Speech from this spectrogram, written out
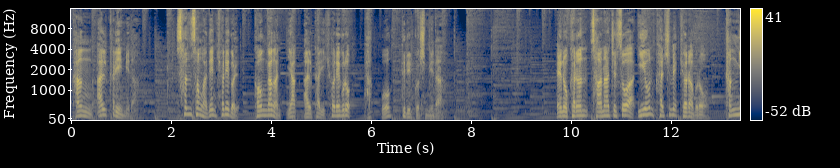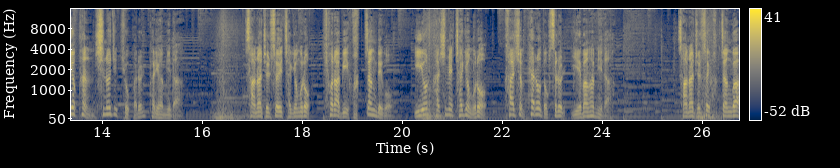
강알칼리입니다. 산성화된 혈액을 건강한 약알칼리 혈액으로 바꿔 드릴 것입니다. 에노칼은 산화질소와 이온 칼슘의 결합으로 강력한 시너지 효과를 발휘합니다. 산화 질소의 작용으로 혈압이 확장되고 이온 칼슘의 작용으로 칼슘 패러독스를 예방합니다. 산화 질소의 확장과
